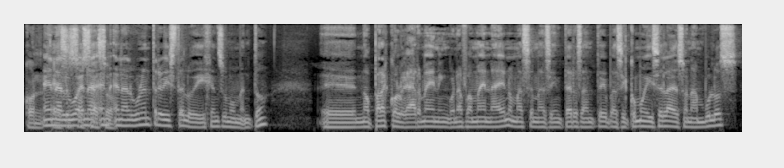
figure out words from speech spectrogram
con En, ese algu- en- suceso. en- en alguna entrevista lo dije en su momento. Eh, no para colgarme de ninguna fama de nadie, nomás se me hace interesante. Así como dice la de Sonámbulos,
